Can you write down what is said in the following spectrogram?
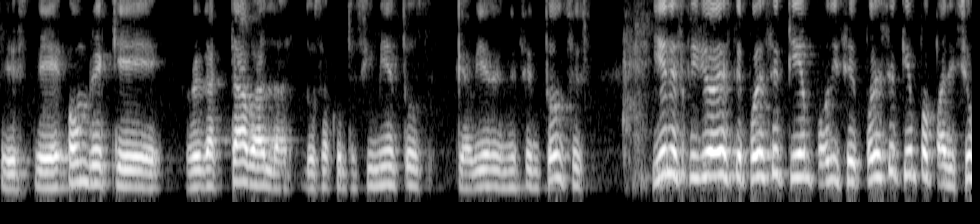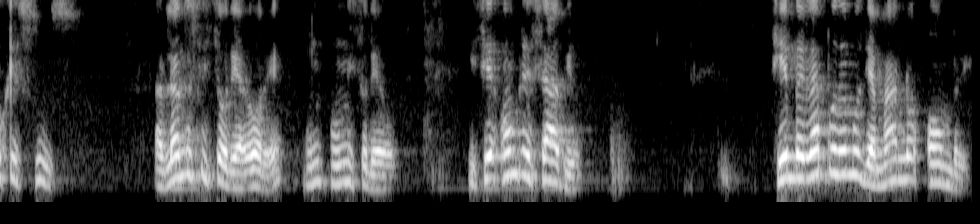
este, hombre que redactaba los acontecimientos que había en ese entonces. Y él escribió este, por ese tiempo, dice, por ese tiempo apareció Jesús, hablando este historiador, ¿eh? un, un historiador. Dice, hombre sabio, si en verdad podemos llamarlo hombre,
